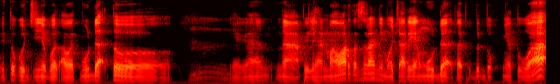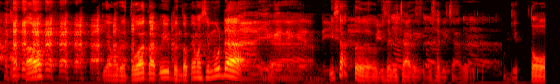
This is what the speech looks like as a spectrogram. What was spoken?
Itu kuncinya buat awet muda tuh. Hmm. Ya kan? Nah, pilihan mawar terserah nih mau cari yang muda tapi bentuknya tua atau yang udah tua tapi bentuknya masih muda. Nah, iya Ya, kan, bisa tuh, bisa, Bisa, dicari, bisa, bisa, dicari. bisa. Gitu.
